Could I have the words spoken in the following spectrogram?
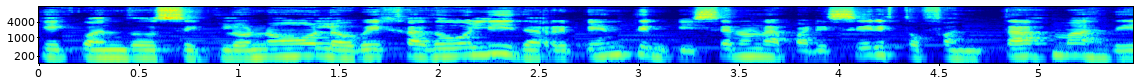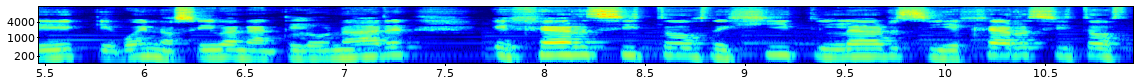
que cuando se clonó la oveja Dolly, de repente empezaron a aparecer estos fantasmas de que, bueno, se iban a clonar ejércitos de Hitlers y ejércitos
